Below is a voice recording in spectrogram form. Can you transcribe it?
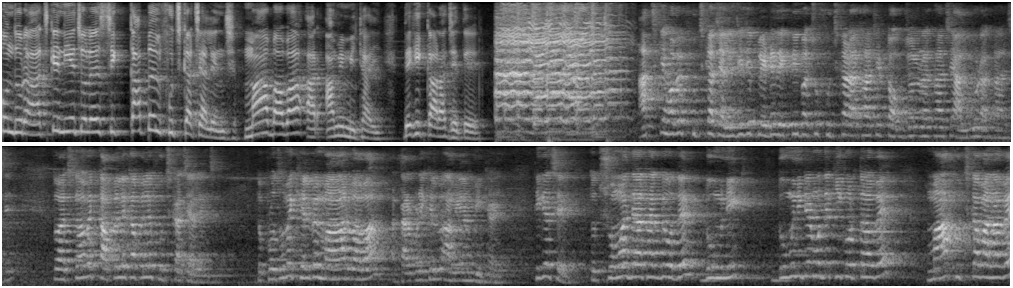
বন্ধুরা, আজকে নিয়ে চলে এসেছি কাপেল ফুচকা চ্যালেঞ্জ মা, বাবা আর আমি মিঠাই। দেখি কারা যেতে আজকে হবে ফুচকা চ্যালেঞ্জ যে প্লেটে দেখতেই পাচ্ছ, ফুচকা রাখা আছে, টক জল রাখা আছে, আলুও রাখা আছে। তো আজকে হবে কাপেলে কাপেলে ফুচকা চ্যালেঞ্জ তো প্রথমে খেলবে মা আর বাবা, আর তারপরে খেলবে আমি আর মিঠাই। ঠিক আছে? তো সময় দেওয়া থাকবে ওদের দু মিনিট। দু মিনিটের মধ্যে কি করতে হবে? মা ফুচকা বানাবে,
